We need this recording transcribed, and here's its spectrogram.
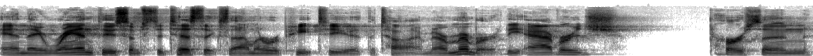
and they ran through some statistics that I'm going to repeat to you at the time. Now, remember, the average person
